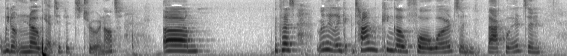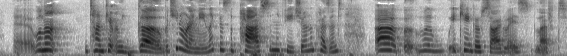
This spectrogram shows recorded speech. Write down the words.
we don't know yet if it's true or not. Um, because really like time can go forwards and backwards and uh, well not time can't really go but you know what i mean. Like there's the past and the future and the present uh but, but it can't go sideways left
